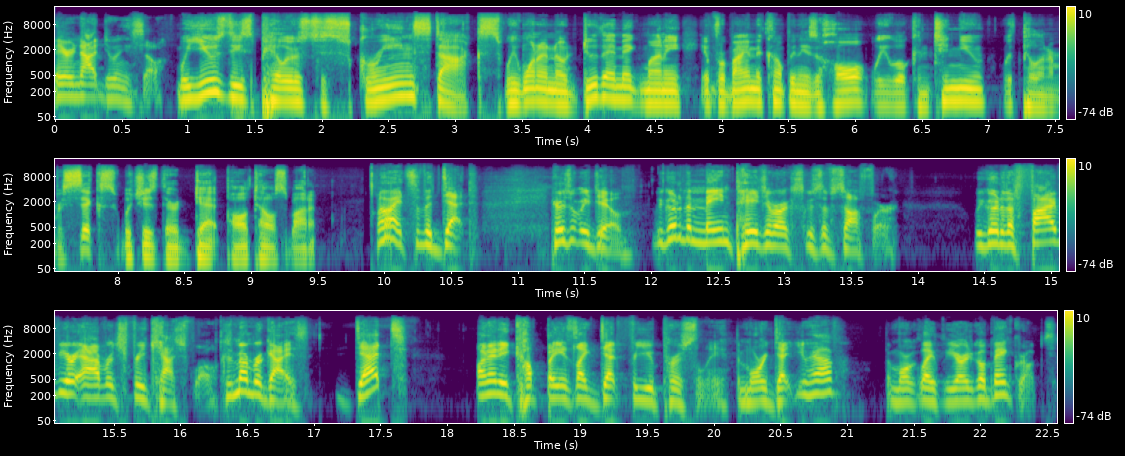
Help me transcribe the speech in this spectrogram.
they are not doing so. We use these pillars to screen stocks. We want to know do they make money? If we're buying the company as a whole, we will continue with pillar number six, which is their debt. Paul, tell us about it. All right, so the debt. Here's what we do we go to the main page of our exclusive software we go to the five year average free cash flow. Because remember, guys, debt on any company is like debt for you personally. The more debt you have, the more likely you are to go bankrupt.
